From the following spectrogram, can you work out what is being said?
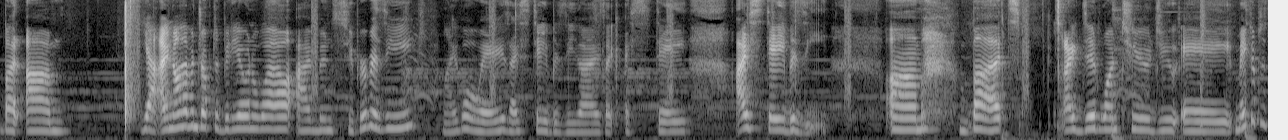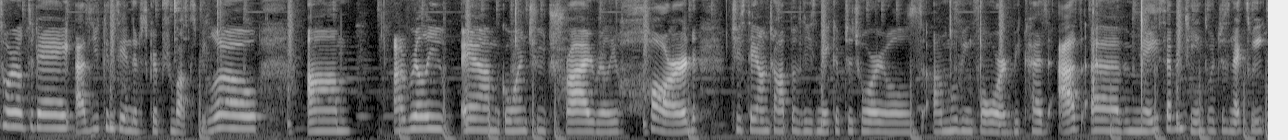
But um, yeah, I know I haven't dropped a video in a while. I've been super busy, like always. I stay busy, guys. Like I stay, I stay busy. Um, but I did want to do a makeup tutorial today, as you can see in the description box below. Um, I really am going to try really hard to stay on top of these makeup tutorials uh, moving forward because as of May 17th, which is next week,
